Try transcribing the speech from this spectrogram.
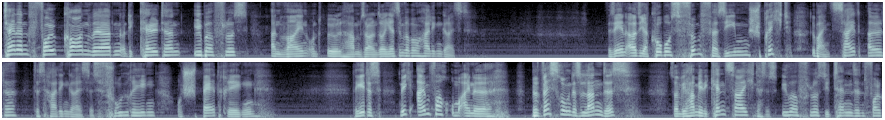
Tennen voll Korn werden und die Keltern Überfluss an Wein und Öl haben sollen. So, jetzt sind wir beim Heiligen Geist. Wir sehen also, Jakobus 5, Vers 7 spricht über ein Zeitalter des Heiligen Geistes. Frühregen und Spätregen. Da geht es nicht einfach um eine Bewässerung des Landes, sondern wir haben hier die Kennzeichen, das ist Überfluss, die Tennen sind voll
